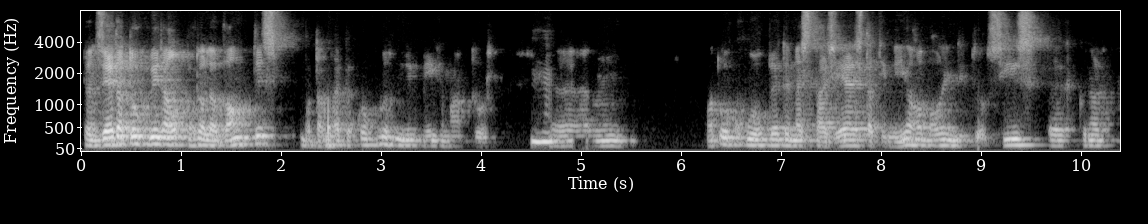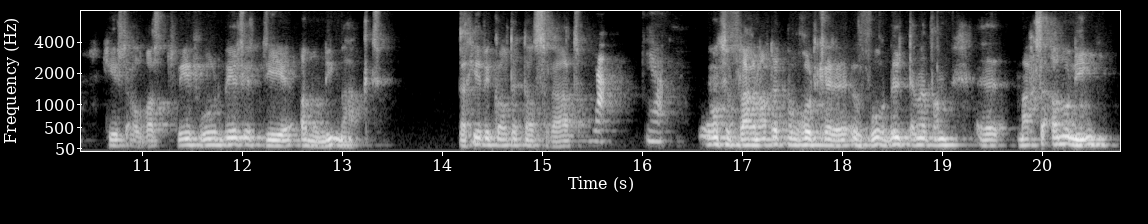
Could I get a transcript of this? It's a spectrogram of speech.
tenzij dat ook weer al relevant is. Maar dat heb ik ook nog niet meegemaakt hoor. Mm -hmm. Want ook goed opletten met stagiaires, dat die niet allemaal in die dossiers kunnen... Geef alvast twee voorbeeldjes die je anoniem maakt. Dat geef ik altijd als raad. Ja, ja. Onze vragen altijd bijvoorbeeld een voorbeeld hebben van... Uh, maak ze anoniem,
